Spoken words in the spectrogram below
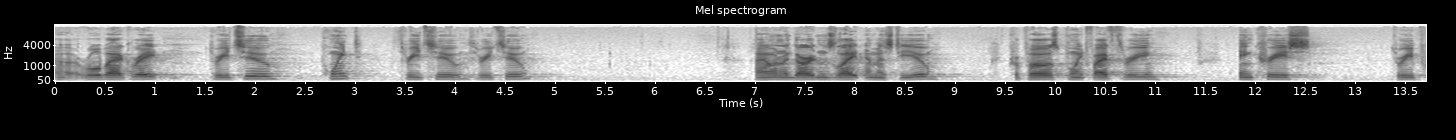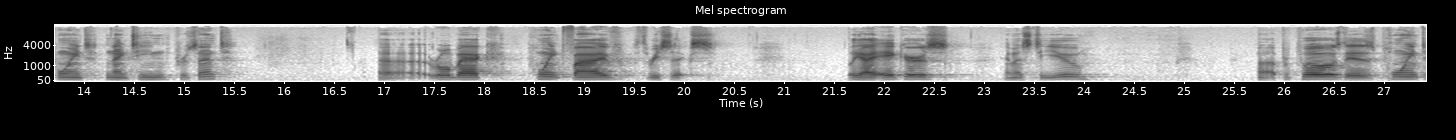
Uh, rollback rate, three two, point three two three two. Iona Gardens Light, MSTU, proposed point five three, increase three point nineteen percent. Uh, rollback, 0.536. Lehigh Acres, MSTU, uh, proposed is point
